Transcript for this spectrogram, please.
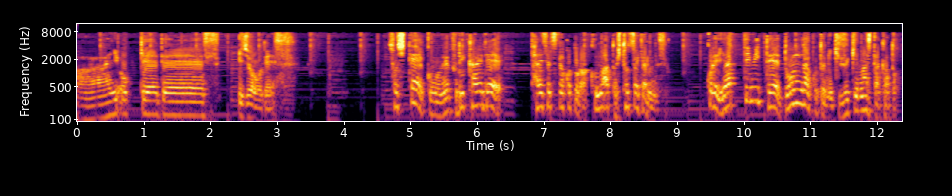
はい、OK です。以上です。そして、このね、振り返りで大切なことがこの後一つだけあるんですよ。これやってみてどんなことに気づきましたかと。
